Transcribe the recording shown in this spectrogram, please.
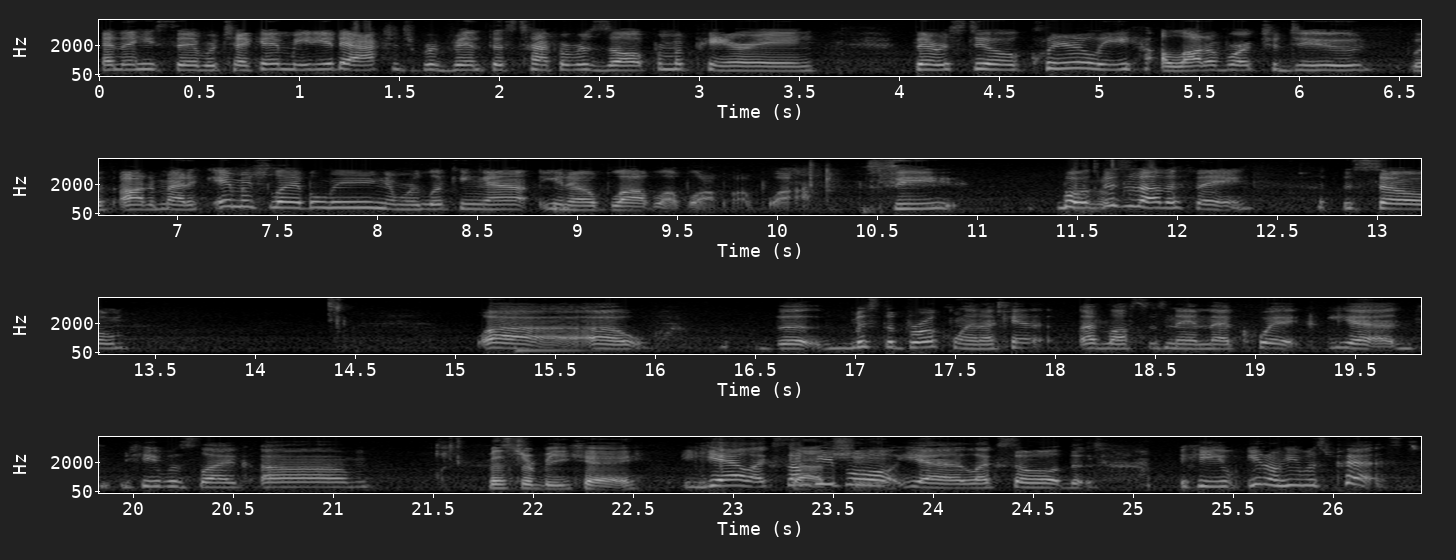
and then he said, we're taking immediate action to prevent this type of result from appearing. There is still clearly a lot of work to do with automatic image labeling, and we're looking at, you know, blah blah blah blah blah. See, Well, this is the other thing. So, uh, uh, the Mr. Brooklyn, I can't, I lost his name that quick. Yeah, he was like, um, Mr. BK. yeah, like some Got people, you. yeah, like so the, he, you know, he was pissed.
